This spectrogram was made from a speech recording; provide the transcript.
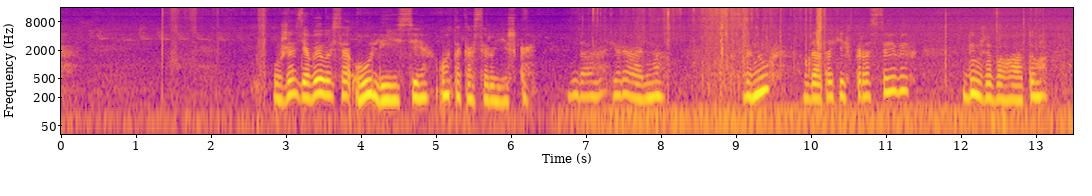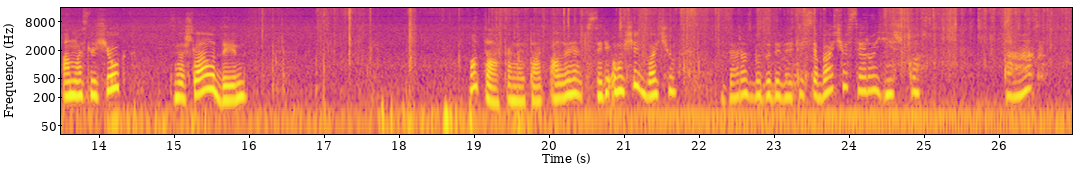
вже з'явилося у лісі. Ось така сироїшка. Да, і реально. Свинух, да, таких красивих, дуже багато. А маслючок знайшла один. Отак, а не так. Але в сирі... О, щось бачу. Зараз буду дивитися. Бачу сироїшку. Так,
